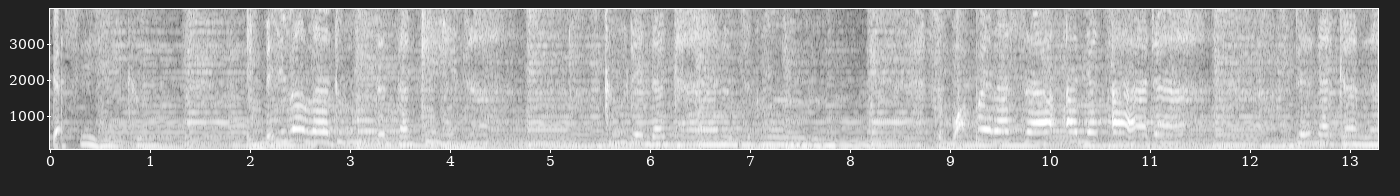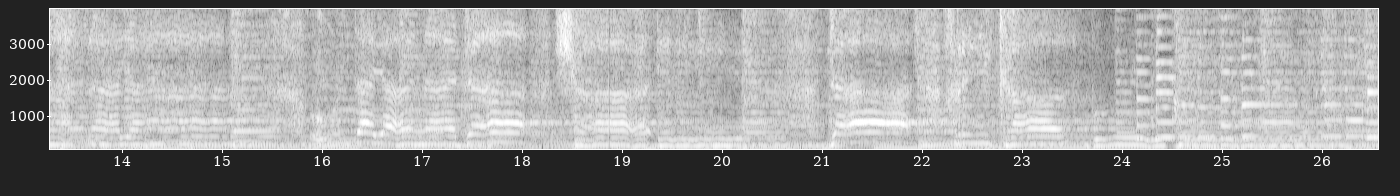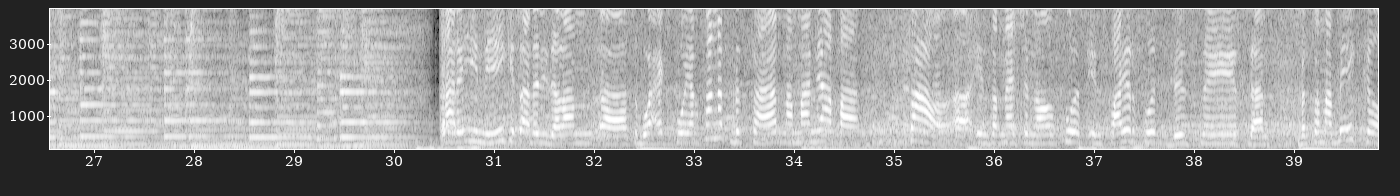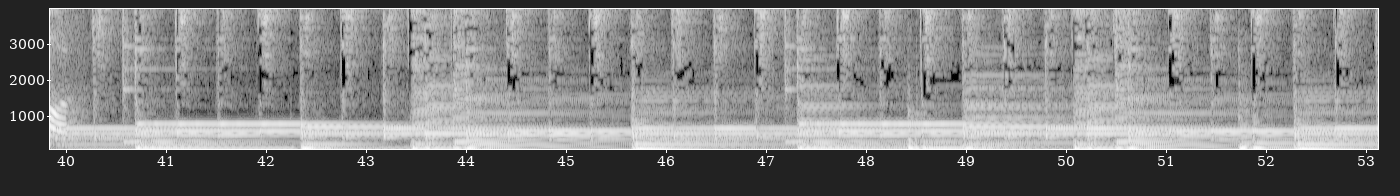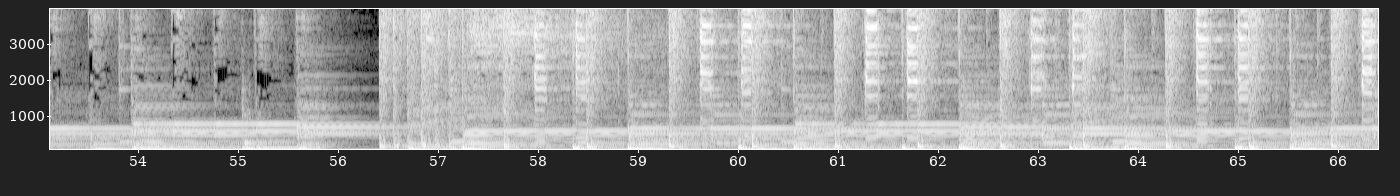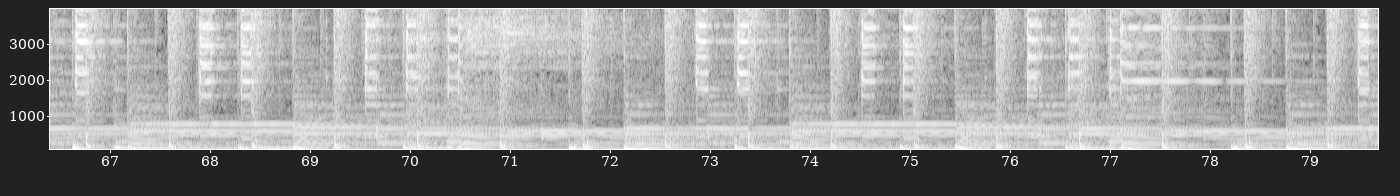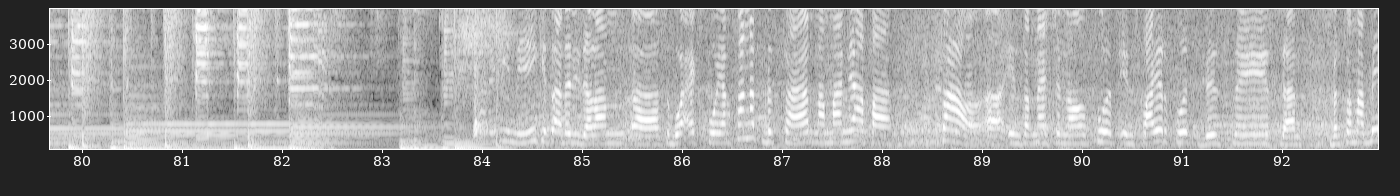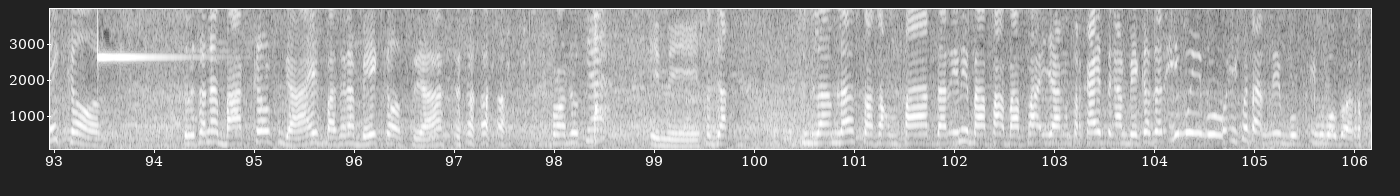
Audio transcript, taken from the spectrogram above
Kasihku. Inilah lagu tentang kita. Ku dendangkan untukmu. Semua perasaan yang ada Dengarkanlah sayang Untayan nada syair di dalam uh, sebuah expo yang sangat besar, namanya apa? SAL, uh, International Food Inspired Food Business, dan bersama Bakels. Kita ada di dalam uh, sebuah expo yang sangat besar, namanya apa? SAL, uh, International Food Inspired Food Business, dan bersama Bakels. Tulisannya Bakels guys, bahasanya Bakels ya. Produknya ini sejak 1904 dan ini bapak-bapak yang terkait dengan Bakels dan ibu-ibu ikutan nih Bu- Ibu Bogor.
